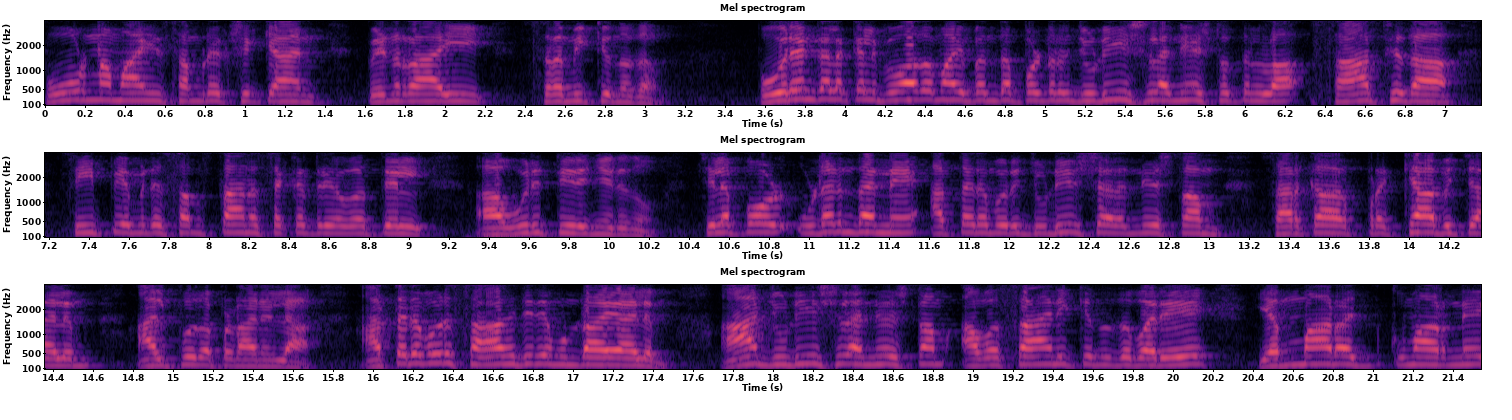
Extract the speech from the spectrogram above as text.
പൂർണമായും സംരക്ഷിക്കാൻ പിണറായി ശ്രമിക്കുന്നത്. പൂരം കലക്കൽ വിവാദവുമായി ബന്ധപ്പെട്ടൊരു ജുഡീഷ്യൽ അന്വേഷണത്തിനുള്ള സാധ്യത സി പി എമ്മിന്റെ സംസ്ഥാന സെക്രട്ടറി യോഗത്തിൽ ഉരുത്തിരിഞ്ഞിരുന്നു. ചിലപ്പോൾ ഉടൻ തന്നെ അത്തരമൊരു ജുഡീഷ്യൽ അന്വേഷണം സർക്കാർ പ്രഖ്യാപിച്ചാലും അത്ഭുതപ്പെടാനില്ല. അത്തരമൊരു സാഹചര്യം ഉണ്ടായാലും ആ ജുഡീഷ്യൽ അന്വേഷണം അവസാനിക്കുന്നത് വരെ എം ആർ അജിത് കുമാറിനെ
